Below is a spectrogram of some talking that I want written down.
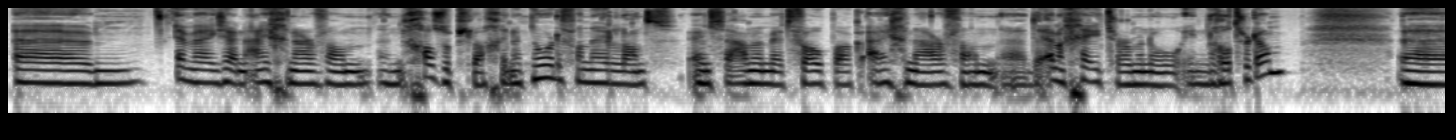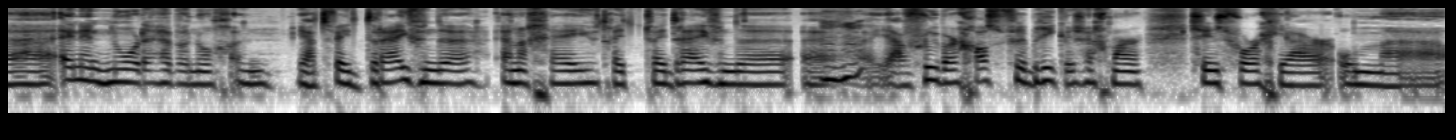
Ehm, en wij zijn eigenaar van een gasopslag in het noorden van Nederland. En samen met Vopak eigenaar van de LNG-terminal in Rotterdam. Uh, en in het noorden hebben we nog een, ja, twee drijvende LNG, twee, twee drijvende uh, mm -hmm. ja, vloeibaar gasfabrieken, zeg maar, sinds vorig jaar. Om, uh,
